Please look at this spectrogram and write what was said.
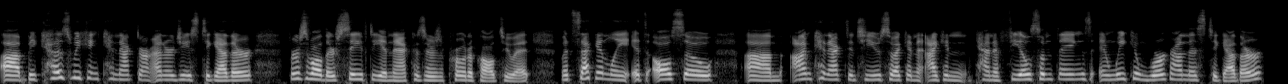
uh, because we can connect our energies together. First of all, there's safety in that because there's a protocol to it. But secondly, it's also um, I'm connected to you, so I can I can kind of feel some things, and we can work on this together.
